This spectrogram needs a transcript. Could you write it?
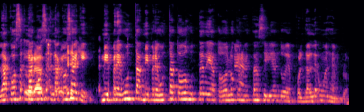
La cosa, la cosa, la cosa es que mi pregunta, mi pregunta a todos ustedes y a todos los que nos están siguiendo es, por darles un ejemplo,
